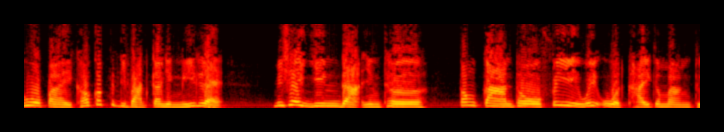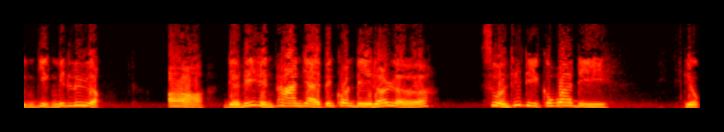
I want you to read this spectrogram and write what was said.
ทั่วไปเขาก็ปฏิบัติกันอย่างนี้แหละ ไม่ใช่ยิงดะอย่างเธอ ต้องการโทฟี่ไว้อวดใครกำลังถึงยิงไม่เลือกอ๋อเดี๋ยวนี้เห็นพรานใหญ่เป็นคนดีแล้วเหรอ ส่วนที่ดีก็ว่าดี เดี๋ยว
